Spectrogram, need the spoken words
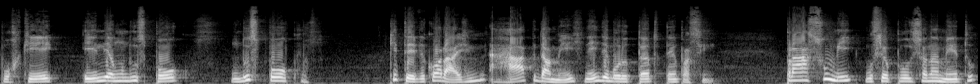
porque ele é um dos poucos, um dos poucos que teve coragem rapidamente, nem demorou tanto tempo assim, para assumir o seu posicionamento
